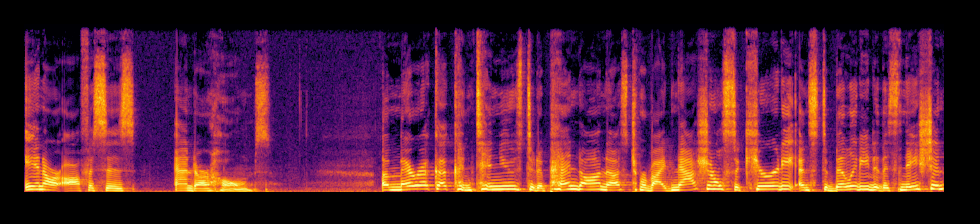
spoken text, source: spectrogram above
in our offices, and our homes. America continues to depend on us to provide national security and stability to this nation,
